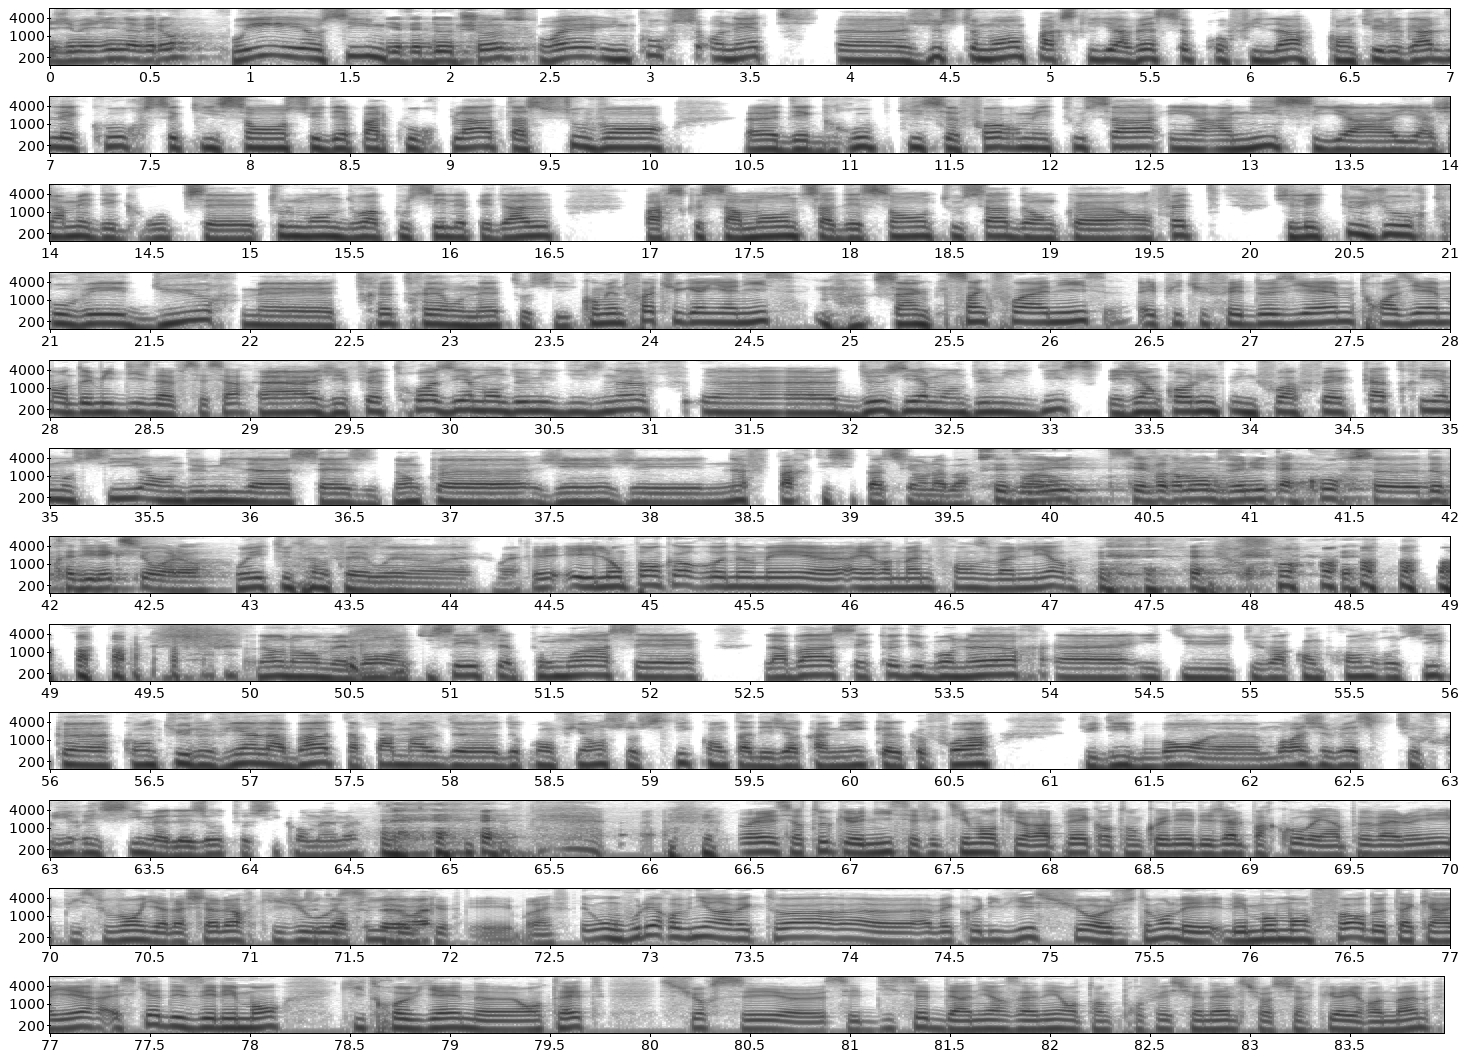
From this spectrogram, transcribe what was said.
j'imagine, à vélo? Oui, et aussi... Il y avait d'autres choses? Oui, une course honnête, euh, justement parce qu'il y avait ce profil-là. Quand tu regardes les courses qui sont sur des parcours plats, tu as souvent euh, des groupes qui se forment et tout ça. Et à Nice, il y a, il y a jamais des groupes. C'est tout le monde doit pousser les pédales parce que ça monte, ça descend, tout ça. Donc, euh, en fait, je l'ai toujours trouvé dur, mais très, très honnête aussi. Combien de fois tu gagnes à Nice Cinq. Cinq fois à Nice, et puis tu fais deuxième, troisième en 2019, c'est ça? Euh, J'ai fait troisième en 2019, euh, deuxième en 2010, et j'ai encore une, une, fois fait quatrième aussi en 2016. Donc, euh, j'ai neuf participations là-bas. C'est vraiment devenu ta course de prédilection alors? Oui, tout à fait, ouais, ouais, ouais. Et, et ils l'ont pas encore renommé euh, Ironman France 20 non, non, mais bon, tu sais, pour moi, c'est là-bas, c'est que du bonheur euh, et tu, vas comprendre aussi que quand tu reviens là-bas, tu as pas mal de, de confiance aussi quand tu as déjà gagné quelques fois tu dis bon, euh, moi je vais souffrir ici, mais les autres aussi quand même. oui, surtout que Nice, effectivement, tu rappelais quand on connaît déjà le parcours est un peu vallonné, puis souvent il y a la chaleur qui joue aussi. donc, et bref, on voulait revenir avec toi, euh, avec Olivier, sur justement les, les, moments forts de ta carrière. Est-ce qu'il y a des éléments qui te reviennent euh, en tête sur ces, ces 17 dernières années en tant que professionnel sur le circuit Ironman,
